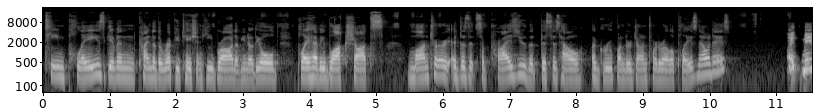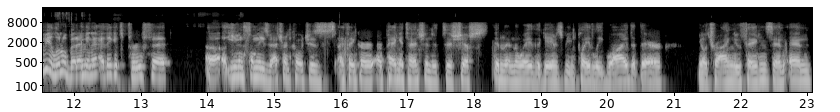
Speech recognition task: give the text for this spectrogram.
team plays, given kind of the reputation he brought of you know the old play heavy block shots? mantra does it surprise you that this is how a group under john tortorella plays nowadays I, maybe a little bit. I mean, I think it's proof that uh, even some of these veteran coaches, I think, are, are paying attention to, to shifts in, in, the way the game is being played league wide. That they're, you know, trying new things, and and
